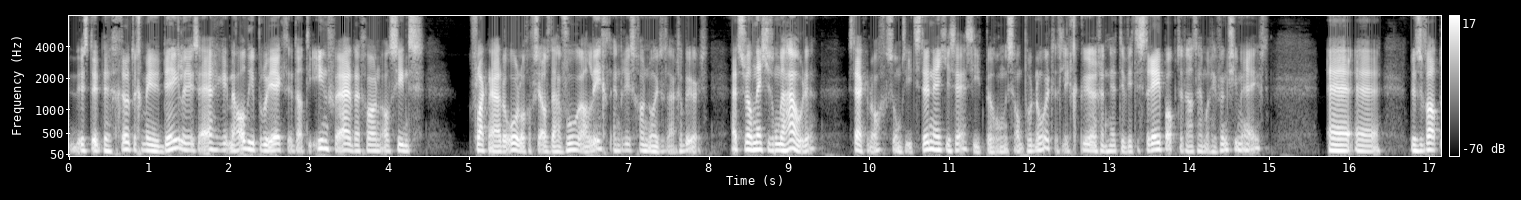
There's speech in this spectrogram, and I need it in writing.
dus de, de grote gemene deler is eigenlijk in al die projecten dat die infra er gewoon al sinds vlak na de oorlog of zelfs daarvoor al ligt en er is gewoon nooit wat aan gebeurd. Het is wel netjes onderhouden. Sterker nog, soms iets te netjes. Hè. Zie het perron in Zandpoort Noord. Er ligt keurig een nette witte streep op, terwijl het helemaal geen functie meer heeft. Eh, dus wat,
